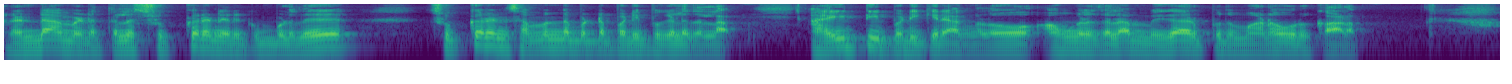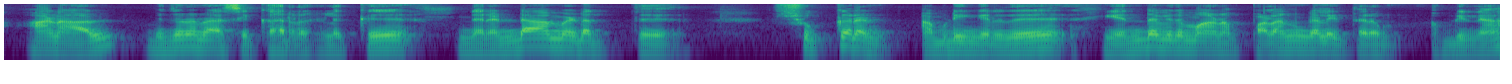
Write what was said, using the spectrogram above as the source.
ரெண்டாம் இடத்துல சுக்கிரன் இருக்கும் பொழுது சுக்கரன் சம்மந்தப்பட்ட படிப்புகள் இதெல்லாம். ஐடி படிக்கிறாங்களோ அவங்களுக்கெல்லாம் மிக அற்புதமான ஒரு காலம். ஆனால் மிதுனராசிக்காரர்களுக்கு இந்த ரெண்டாம் இடத்து சுக்கரன் அப்படிங்கிறது எந்த விதமான பலன்களை தரும் அப்படின்னா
